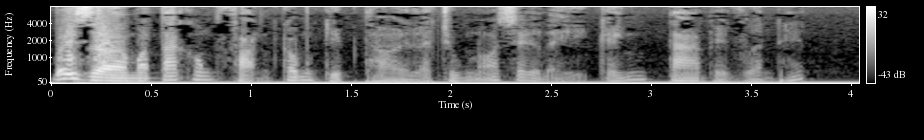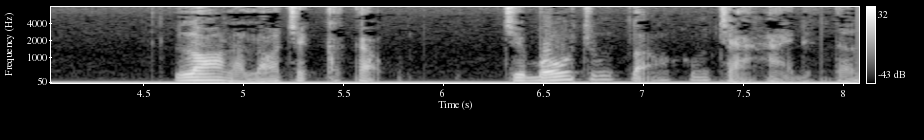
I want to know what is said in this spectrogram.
Bây giờ mà ta không phản công kịp thời là chúng nó sẽ đẩy cánh ta về vườn hết. Lo là lo cho các cậu, chứ bố chúng ta cũng chả hại được tới.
